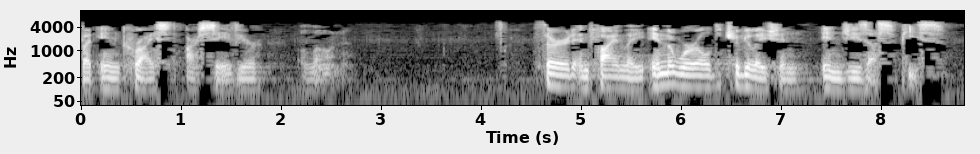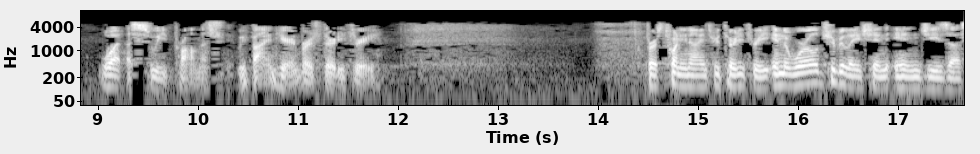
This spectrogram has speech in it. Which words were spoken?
but in Christ, our Savior alone. Third and finally, in the world, tribulation, in Jesus, peace. What a sweet promise we find here in verse 33 verse 29 through 33. In the world, tribulation, in Jesus,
